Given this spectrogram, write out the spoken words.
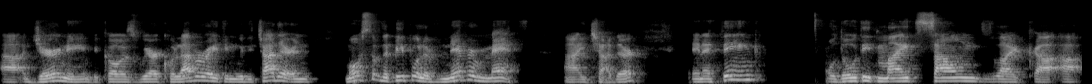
uh, journey because we are collaborating with each other and most of the people have never met uh, each other and i think although it might sound like a, a,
